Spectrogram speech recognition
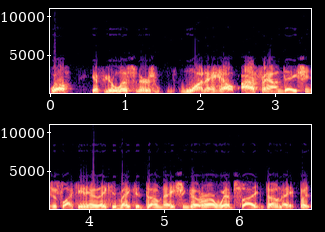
Well, if your listeners want to help our foundation, just like any, they can make a donation, go to our website and donate. But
